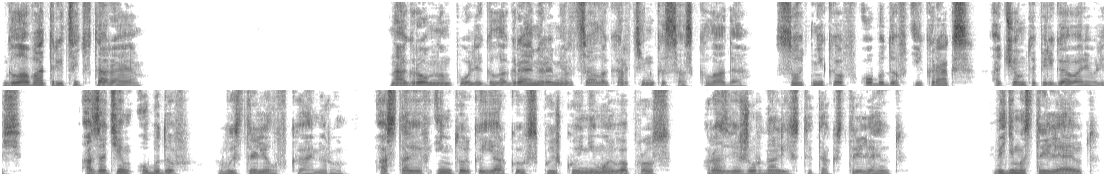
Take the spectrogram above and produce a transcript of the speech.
Глава 32. На огромном поле голограммера мерцала картинка со склада. Сотников, Ободов и Кракс о чем-то переговаривались. А затем Ободов выстрелил в камеру, оставив им только яркую вспышку и немой вопрос. «Разве журналисты так стреляют?» «Видимо, стреляют»,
